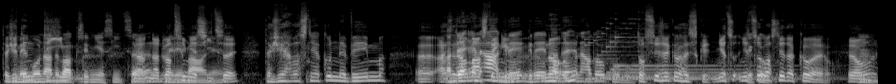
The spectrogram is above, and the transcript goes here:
takže Mimo ten tým, na dva, tři měsíce. Na, na dva, tři měsíce, takže já vlastně jako nevím. Uh, a DNA, má stejný, kde, kde je no, ta DNA toho klubu? To si řekl hezky. Něco, něco vlastně takového. Jo? Hmm.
